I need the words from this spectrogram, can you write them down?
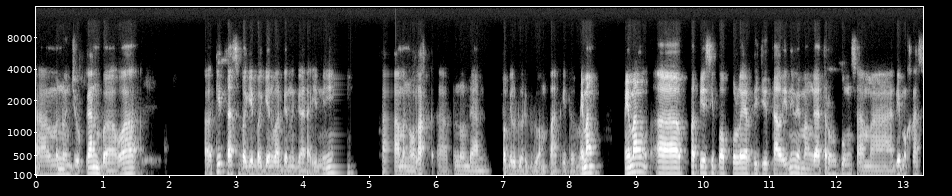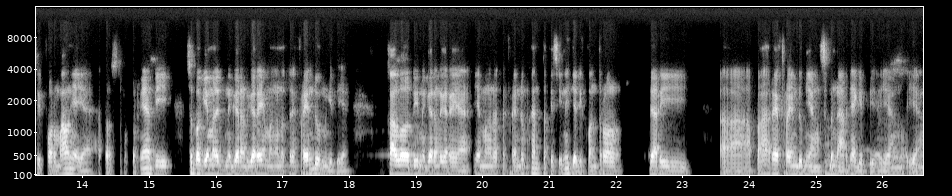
uh, menunjukkan bahwa uh, kita sebagai bagian warga negara ini uh, menolak uh, penundaan pemilu 2024 gitu. Memang memang uh, petisi populer digital ini memang nggak terhubung sama demokrasi formalnya ya atau strukturnya di sebagaimana di negara-negara yang menganut referendum gitu ya. Kalau di negara-negara yang, yang menganut referendum kan petisi ini jadi kontrol dari uh, apa referendum yang sebenarnya gitu ya, yang yang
